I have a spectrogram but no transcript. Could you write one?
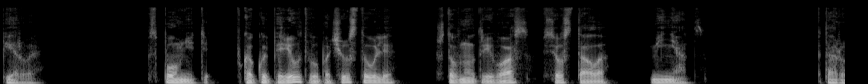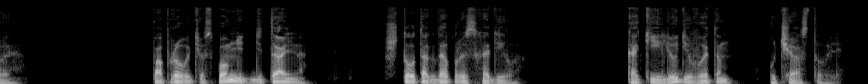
Первое. Вспомните, в какой период вы почувствовали, что внутри вас все стало меняться. Второе. Попробуйте вспомнить детально, что тогда происходило, какие люди в этом участвовали.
